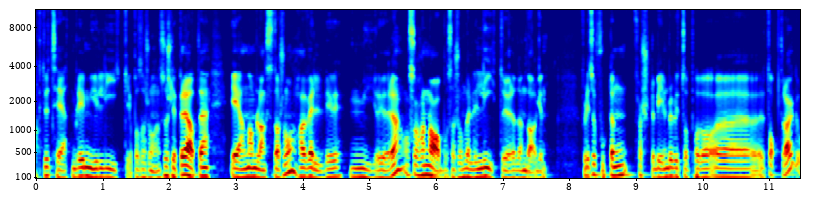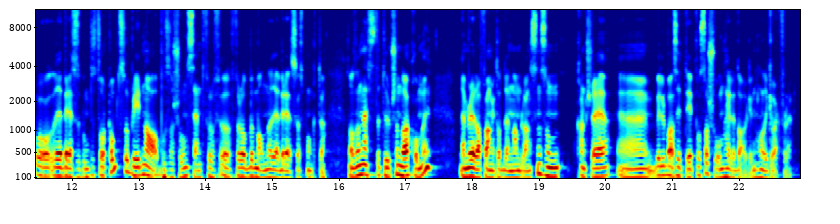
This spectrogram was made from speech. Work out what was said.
aktiviteten blir mye likere på stasjonen. Så slipper jeg at én ambulansestasjon har veldig mye å gjøre, og så har nabostasjonen veldig lite å gjøre den dagen. Fordi Så fort den første bilen blir byttet opp på et oppdrag, og det beredskapspunktet står tomt, så blir nabostasjonen sendt for, for, å bemanne det beredskapspunktet. Så den neste tur som da kommer, den blir da fanget av den ambulansen som kanskje eh, ville bare sitte på stasjonen hele dagen. hadde det ikke vært for det.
